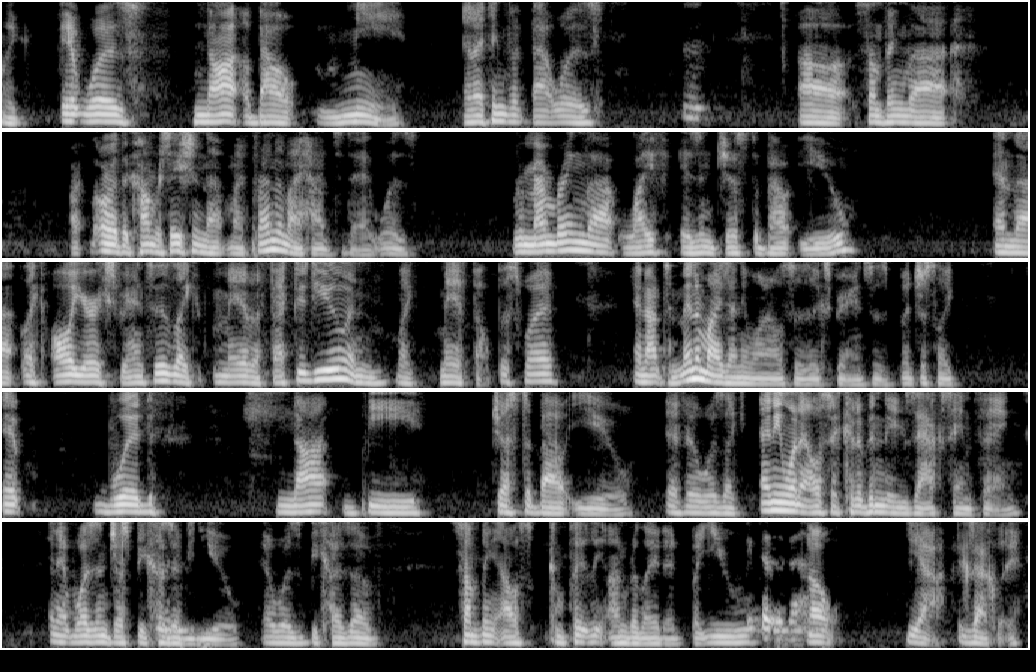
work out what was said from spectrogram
like it was not about me. And I think that that was Mm. uh, something that, or, or the conversation that my friend and I had today was remembering that life isn't just about you and that like all your experiences like may have affected you and like may have felt this way and not to minimize anyone else's experiences but just like it would not be just about you if it was like anyone else it could have been the exact same thing and it wasn't just because of you it was because of something else completely unrelated but you Because of them. oh yeah exactly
